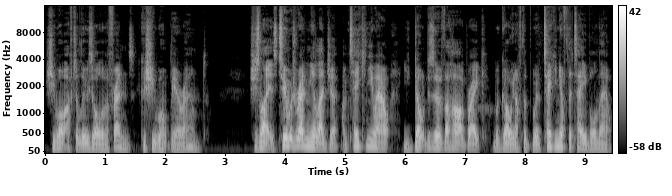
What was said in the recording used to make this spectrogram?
she won't have to lose all of her friends because she won't be around. She's like, there's too much red in your ledger. I'm taking you out. You don't deserve the heartbreak. We're going off the. We're taking you off the table now.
